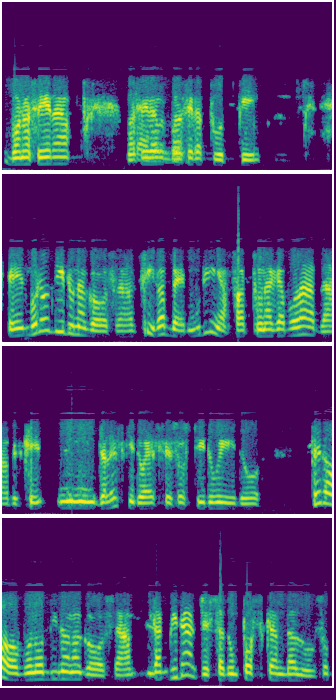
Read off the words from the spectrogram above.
Buonasera, buonasera, buonasera a tutti. Eh, volevo dire una cosa, sì vabbè, Mourinho ha fatto una capolata perché mm, Zaleschi doveva essere sostituito, però volevo dire una cosa, l'arbitraggio è stato un po' scandaloso,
